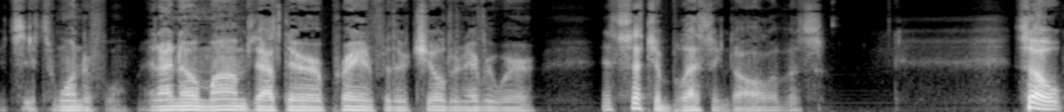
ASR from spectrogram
It's it's wonderful. And I know moms out there are praying for their children everywhere. It's such a blessing to all of us. So,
